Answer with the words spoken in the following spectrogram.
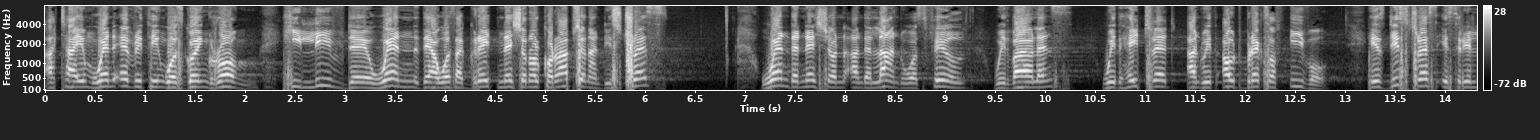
a time when everything was going wrong. He lived uh, when there was a great national corruption and distress, when the nation and the land was filled with violence, with hatred, and with outbreaks of evil. His distress is re-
